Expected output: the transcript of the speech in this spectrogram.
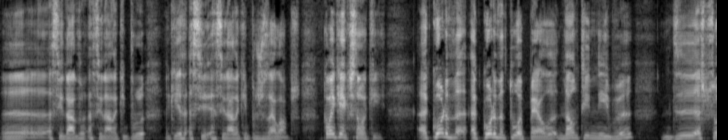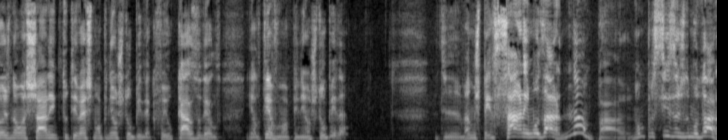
Uh, assinado, assinado, aqui por, aqui, assinado aqui por José Lopes. Qual é que é a questão aqui? A cor, da, a cor da tua pele não te inibe de as pessoas não acharem que tu tiveste uma opinião estúpida, que foi o caso dele. Ele teve uma opinião estúpida. De, vamos pensar em mudar. Não, pá, não precisas de mudar.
